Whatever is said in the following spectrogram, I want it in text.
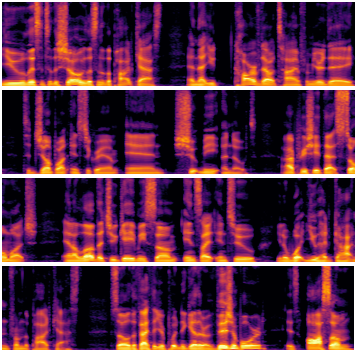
you listen to the show, you listen to the podcast, and that you carved out time from your day to jump on Instagram and shoot me a note. I appreciate that so much. And I love that you gave me some insight into, you know, what you had gotten from the podcast. So the fact that you're putting together a vision board is awesome.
